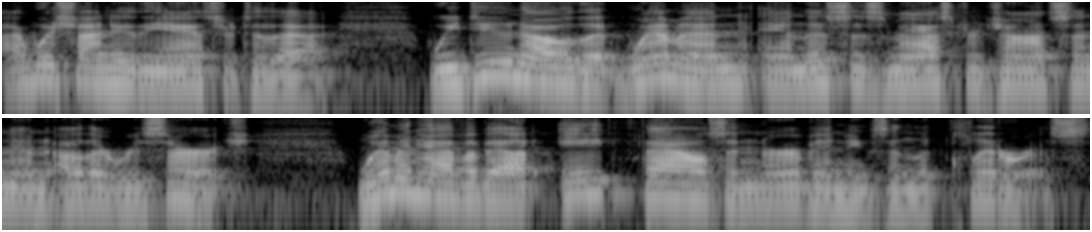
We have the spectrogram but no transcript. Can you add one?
I wish I knew the answer to that. We do know that women, and this is Masters Johnson and other research, women have about 8,000 nerve endings in the clitoris.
